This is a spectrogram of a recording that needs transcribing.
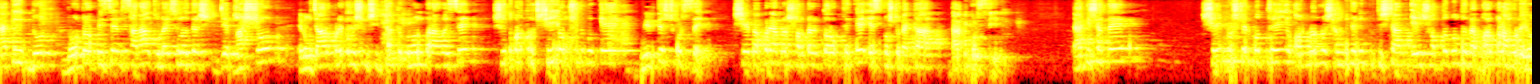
নাকি নোট অফ ডিসেন্ট ছাড়া জুলাই সনদের যে ভাষ্য এবং যার উপরে কমিশন সিদ্ধান্ত গ্রহণ করা হয়েছে, শুধুমাত্র সেই অংশটুকুকে নির্দেশ করছে, সে ব্যাপারে আমরা সরকারের তরফ থেকে স্পষ্ট ব্যাখ্যা দাবি করছি। একই সাথে সেই প্রশ্নের মধ্যেই অন্যান্য সাংবিধানিক প্রতিষ্ঠান এই শব্দবন্ধ ব্যবহার করা হলেও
